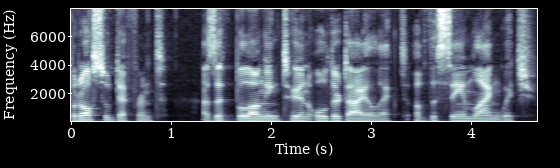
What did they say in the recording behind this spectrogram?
but also different, as if belonging to an older dialect of the same language.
